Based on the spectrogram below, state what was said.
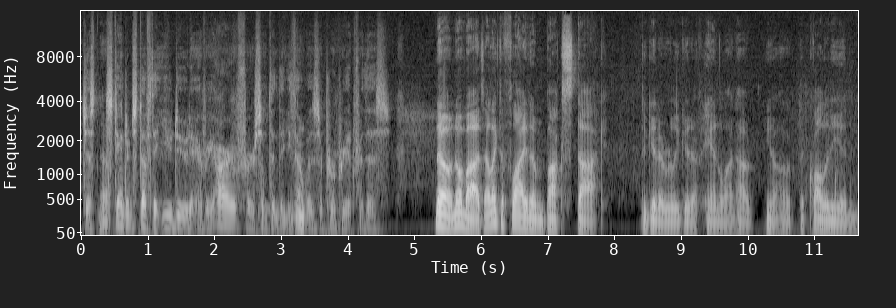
Just No. standard stuff that you do to every ARF or something that you thought was appropriate for this? No, no mods. I like to fly them box stock to get a really good handle on how you know the quality and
